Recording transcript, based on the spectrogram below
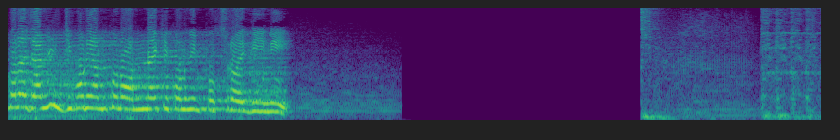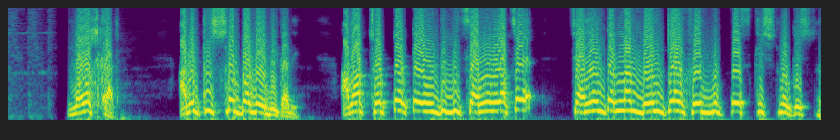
আপনারা জানেন, জীবনে আমি কোনো অন্যায়কে কোনোদিন প্রশ্রয় দিইনি। নমস্কার, আমি কৃষ্ণপদ অধিকারী। আমার ছোট্ট একটা ইউটিউব চ্যানেল আছে। চ্যানেলটার নাম বেন্টিয়ার ফেসবুক পেজ কৃষ্ণ কৃষ্ণ।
